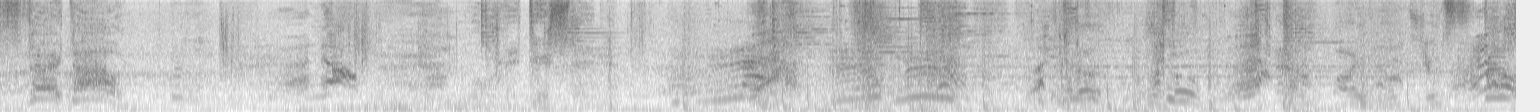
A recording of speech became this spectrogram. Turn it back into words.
Stay down! No! More it is then. I want you still!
